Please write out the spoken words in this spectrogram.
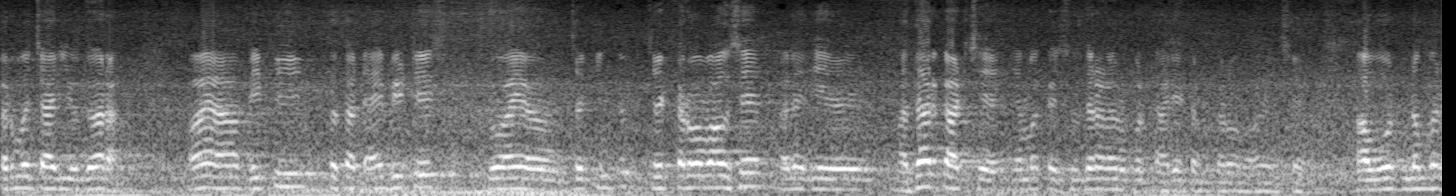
કર્મચારીઓ દ્વારા આ બીપી તથા ડાયાબિટીસ ચેકિંગ ચેક કરવામાં આવશે અને જે આધાર કાર્ડ છે, એમાં કંઈ સુધારણાનો પણ કાર્યક્રમ કરવામાં આવે છે. આ વોર્ડ નંબર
